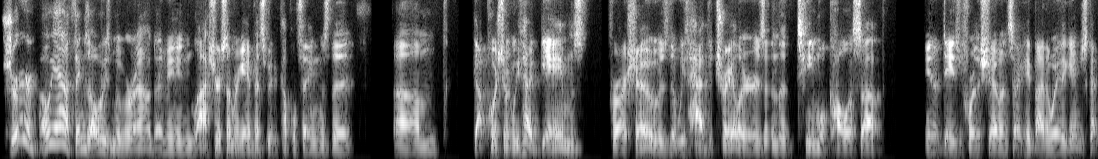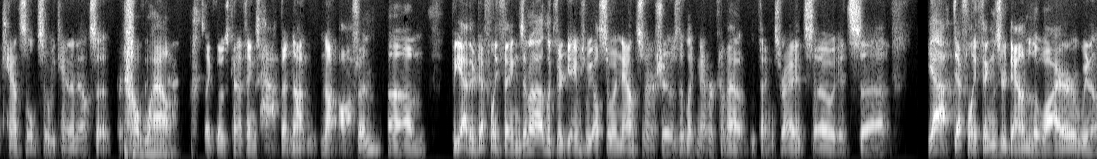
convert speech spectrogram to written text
Sure. Oh yeah things always move around. I mean last year summer game fest we had a couple things that um got pushed. I mean, we've had games for our shows that we've had the trailers and the team will call us up, you know, days before the show and say, Hey, by the way, the game just got canceled, so we can't announce it. Oh, wow. It's like those kind of things happen. Not, not often. Um, but yeah, they're definitely things. And uh, look, they're games we also announce in our shows that like never come out and things. Right. So it's, uh, yeah, definitely things are down to the wire. You know,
